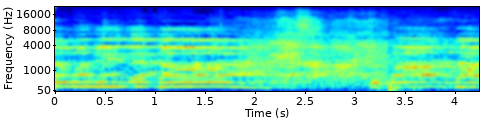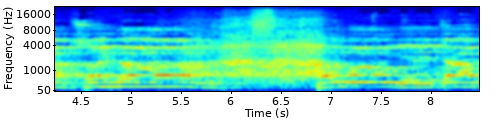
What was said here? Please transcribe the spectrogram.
समन्वित उपार्थ शैल धर्मं ये चाम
